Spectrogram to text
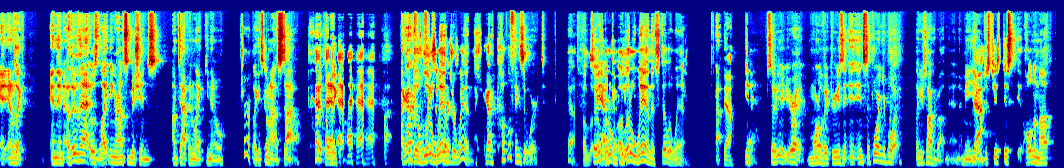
And, and I was like, and then other than that, it was lightning round submissions. I'm tapping like, you know, sure. like it's going out of style. But, like, I got But a those couple little things that wins worked. are wins. I got a couple things that worked. Yeah, a, So, a yeah, little a little win is still a win. Uh, yeah. Yeah. So yeah, you're right. Moral victories and, and supporting your boy, like you're talking about, man. I mean, you know, Yeah. just just just hold him up.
